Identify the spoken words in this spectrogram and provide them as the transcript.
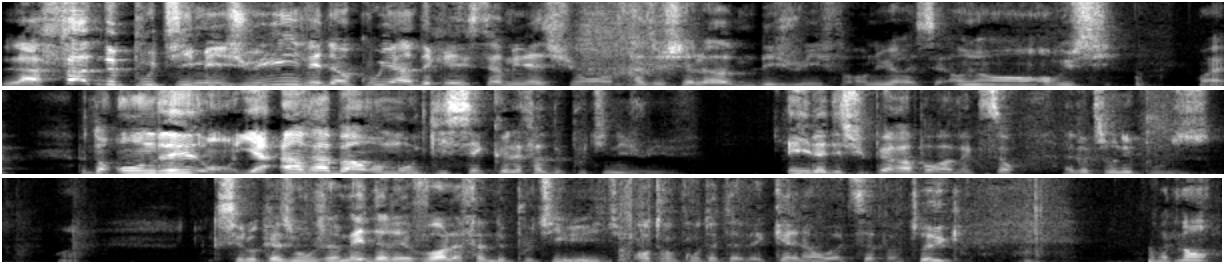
la femme de Poutine est juive et d'un coup il y a un décret d'extermination, de shalom, des juifs en, URSS, en, Russie. Ouais. On on- il y a un rabbin au monde qui sait que la femme de Poutine est juive. Et il a des super rapports avec, son- avec son épouse. C'est l'occasion jamais d'aller voir la femme de Poutine, il rentre en contact avec elle, en WhatsApp, un truc. Maintenant,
